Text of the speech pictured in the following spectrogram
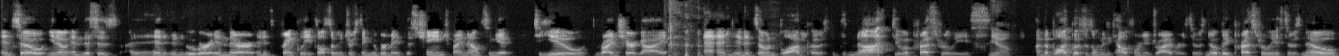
and so you know and this is and, and Uber in there and it's frankly it's also interesting Uber made this change by announcing it to you, rideshare guy, and in its own blog post. It did not do a press release. Yeah. And the blog post was only to California drivers. There was no big press release. There was no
